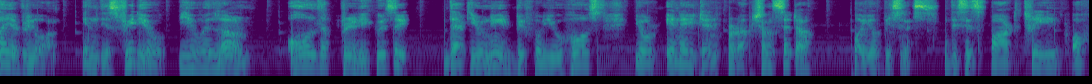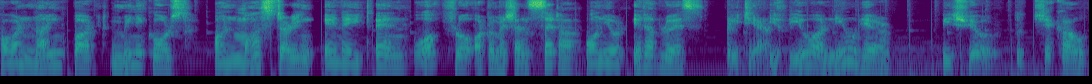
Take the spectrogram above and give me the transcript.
Hi everyone, in this video you will learn all the prerequisites that you need before you host your n8n production setup for your business. This is part 3 of our 9-part mini course on mastering n8n workflow automation setup on your AWS free tier. If you are new here, be sure to check out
